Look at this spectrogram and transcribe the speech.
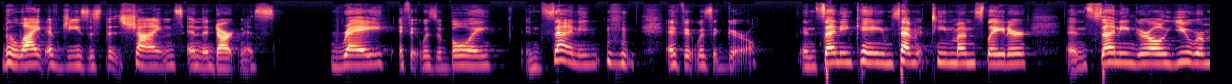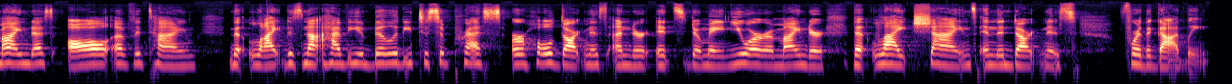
The light of Jesus that shines in the darkness. Ray, if it was a boy, and Sunny, if it was a girl. And Sunny came 17 months later. And Sunny girl, you remind us all of the time that light does not have the ability to suppress or hold darkness under its domain. You are a reminder that light shines in the darkness for the godly.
